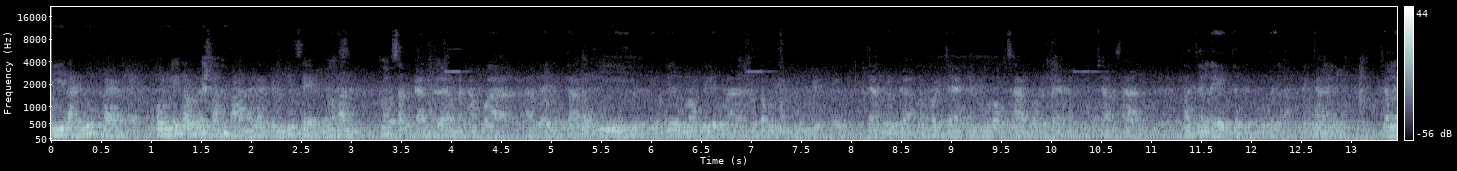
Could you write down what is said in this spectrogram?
มีหลายรูปแบบ ตรงนี้เราได้สั่งการอะไรเป็นพิเศษไหมท่านก็สั่งการไปแล้วนะครับว่าอะไรต่างๆที่มีเรื่องร้องเรียนมาก็ต้องมีผลการดำเนินการแล้วก็แจ้งให้ผู้ร้องทราบแล้วก็แจ้งให้ผู้บังคับบัญชาทราบทางจเรจะเป็นหน่วยหลักในการจเร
